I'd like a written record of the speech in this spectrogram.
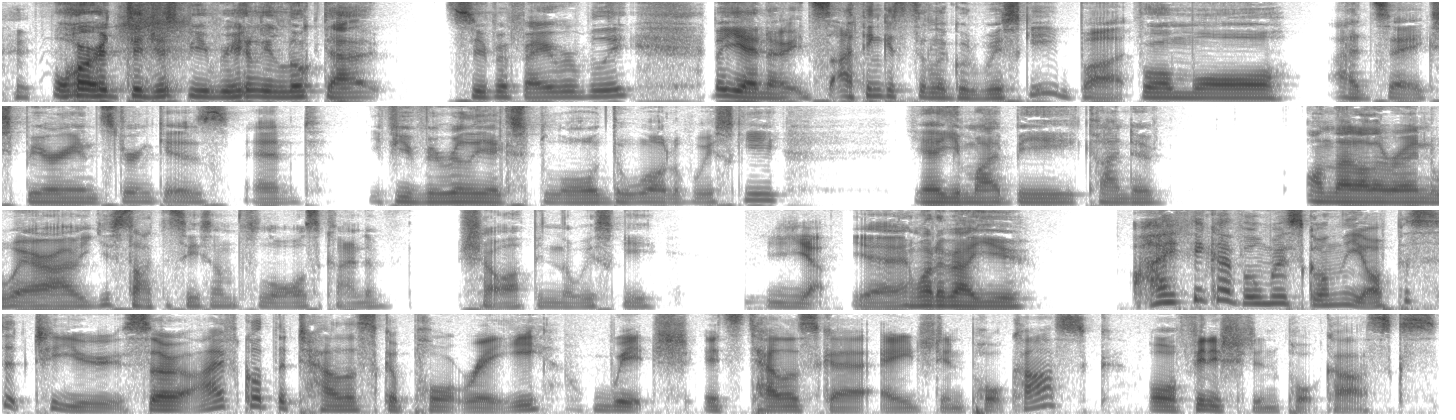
for it to just be really looked at super favorably. But yeah, no, it's I think it's still a good whiskey, but for more I'd say experienced drinkers and if you've really explored the world of whiskey, yeah, you might be kind of on that other end where uh, you start to see some flaws kind of show up in the whiskey. yeah. Yeah, and what about you? I think I've almost gone the opposite to you. So I've got the Talisker Port Ruighe, which it's Talisker aged in port cask or finished in port casks.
